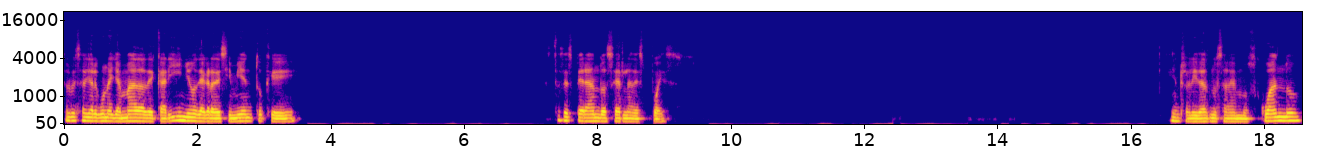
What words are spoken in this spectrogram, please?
Tal vez hay alguna llamada de cariño, de agradecimiento que estás esperando hacerla después. En realidad no sabemos cuándo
